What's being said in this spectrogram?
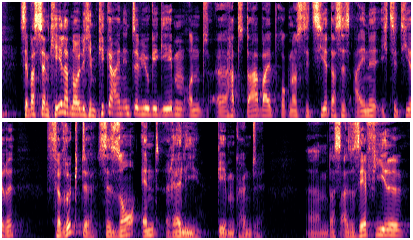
Sebastian Kehl hat neulich im Kicker ein Interview gegeben und äh, hat dabei prognostiziert, dass es eine, ich zitiere, verrückte Saisonend-Rallye geben könnte. Ähm, dass also sehr viel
